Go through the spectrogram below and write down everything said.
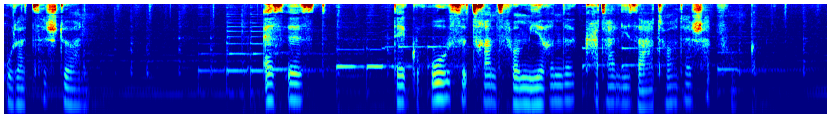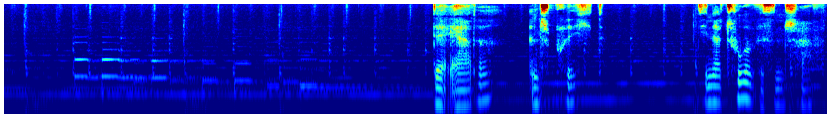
oder zerstören. Es ist der große transformierende Katalysator der Schöpfung. Der Erde entspricht die Naturwissenschaft,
